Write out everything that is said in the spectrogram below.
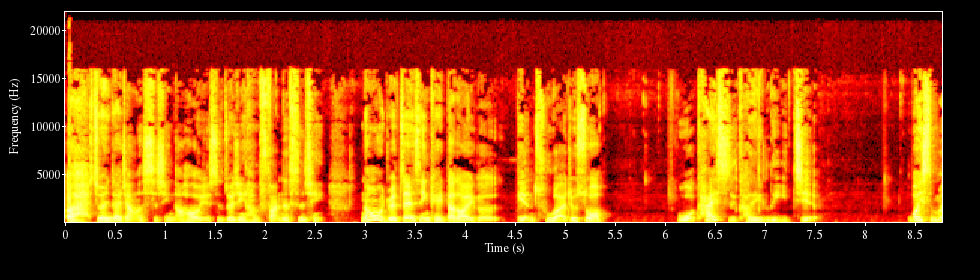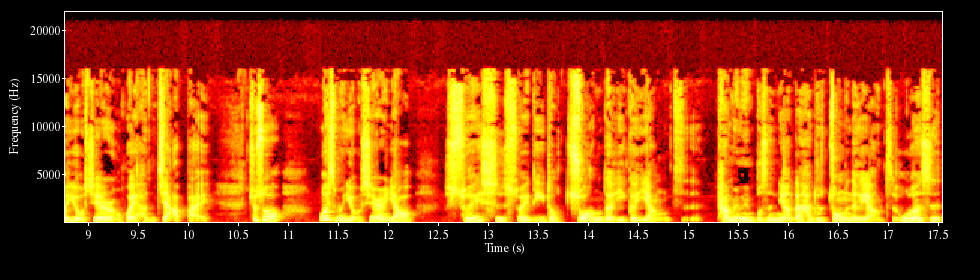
啊最近在讲的事情，然后也是最近很烦的事情，然后我觉得这件事情可以带到一个点出来，就是说我开始可以理解为什么有些人会很假白，就说为什么有些人要。随时随地都装的一个样子，他明明不是那样，但他就装的那个样子。无论是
